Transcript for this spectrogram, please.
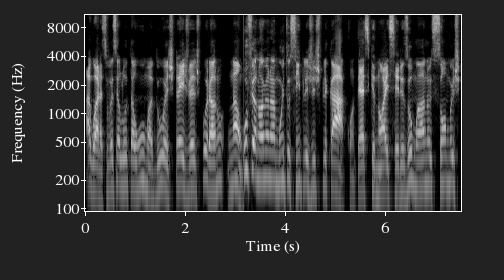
Agora, se você luta uma, duas, três vezes por ano, não. O fenômeno é muito simples de explicar. Acontece que nós, seres humanos, somos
